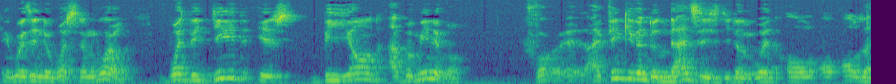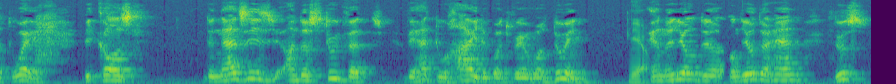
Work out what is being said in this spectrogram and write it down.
It was in the Western world. What they did is beyond abominable for, I think even the Nazis didn't went all, all, all that way because the Nazis understood that they had to hide what they were doing. Yeah. And on the, other, on the other hand, those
